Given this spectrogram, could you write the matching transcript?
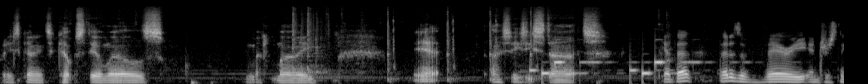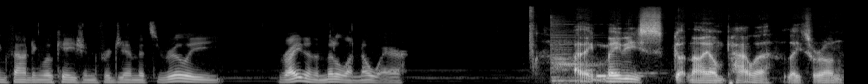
But he's going to cut steel mills, metal mine. Yeah, nice easy start. Yeah, that that is a very interesting founding location for Jim. It's really right in the middle of nowhere. I think maybe he's got an eye on power later on.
